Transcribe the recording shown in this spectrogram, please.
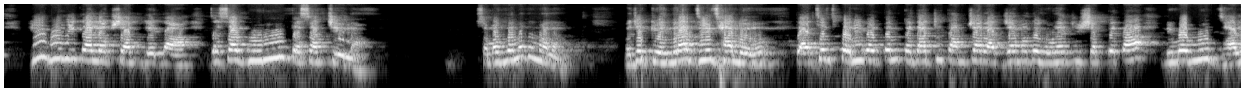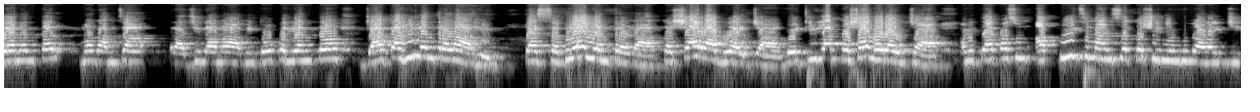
ही भूमिका लक्षात घेता जसा गुरु तसा चेला. समजलं ना तुम्हाला? म्हणजे केंद्रात जे झालं त्याचंच परिवर्तन कदाचित आमच्या राज्यामध्ये होण्याची शक्यता निवडणूक झाल्यानंतर मग आमचा राजीनामा आम्ही तोपर्यंत ज्या काही यंत्रणा आहेत त्या सगळ्या यंत्रणा कशा राबवायच्या वेठीला कशा भरायच्या आणि त्यापासून आपलीच माणसं कशी निवडून आणायची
